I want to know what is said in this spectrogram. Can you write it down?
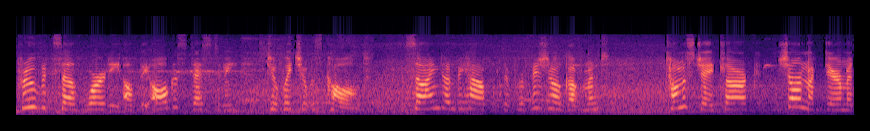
prove itself worthy of the august destiny to which it was called. Signed on behalf of the Provisional Government, Thomas J. Clarke, Sean McDermott,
